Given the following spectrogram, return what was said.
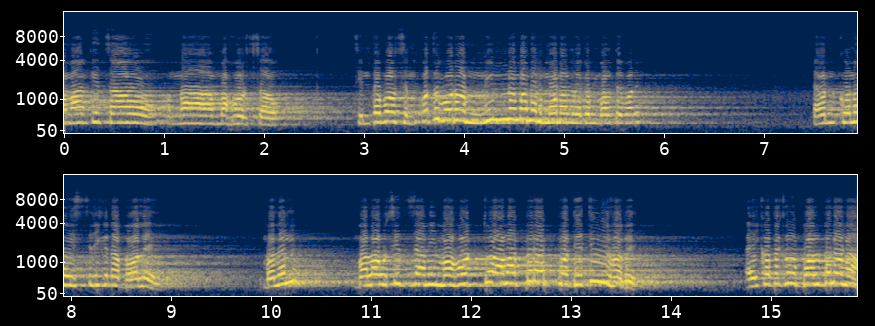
আমাকে চাও না মহর চাও? চিন্তা বলছেন কত বড় নিম্নমানের মন এরকম বলতে পারে? এখন কোন স্ত্রীকে বলে। বলেন বলা উচিত যে আমি মহর তো আমার প্রাপ্য দিতেই হবে। এই কথা কেউ বলবেনও না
